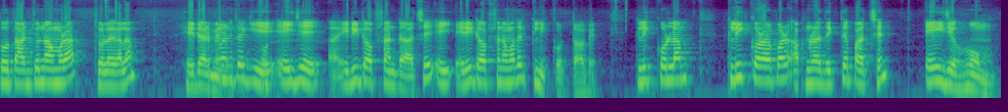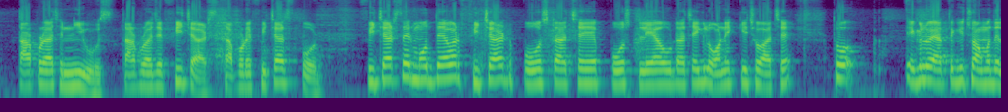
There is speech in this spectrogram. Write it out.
তো তার জন্য আমরা চলে গেলাম হেডার মেনুতে গিয়ে এই যে এডিট অপশানটা আছে এই এডিট অপশান আমাদের ক্লিক করতে হবে। ক্লিক করলাম। ক্লিক করার পর আপনারা দেখতে পাচ্ছেন এই যে হোম তারপরে আছে নিউজ তারপরে আছে ফিচার্স তারপরে ফিচার্স পোর্ট ফিচার্সের মধ্যে আবার ফিচার্ড পোস্ট আছে পোস্ট লেআউট আছে, এগুলো অনেক কিছু আছে। তো এগুলো এত কিছু আমাদের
